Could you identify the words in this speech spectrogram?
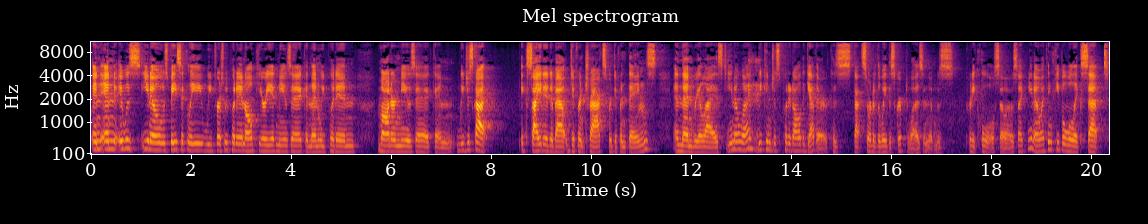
and and it was you know it was basically we first we put in all period music and then we put in modern music and we just got excited about different tracks for different things and then realized you know what mm-hmm. we can just put it all together because that's sort of the way the script was and it was pretty cool so i was like you know i think people will accept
